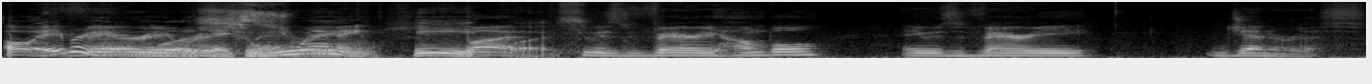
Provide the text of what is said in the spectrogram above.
Oh, Abraham Very was rich man. swimming. He but was. he was very humble and he was very generous.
